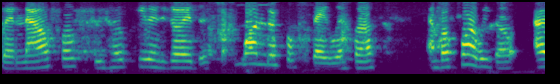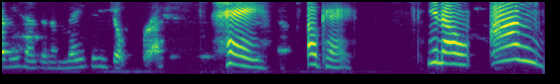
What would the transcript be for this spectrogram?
But now, folks, we hope you enjoyed this wonderful stay with us. And before we go, Abby has an amazing joke for us. Hey, okay. You know, I'm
